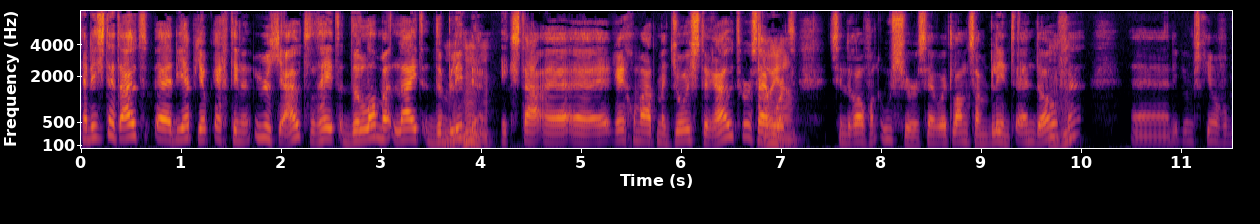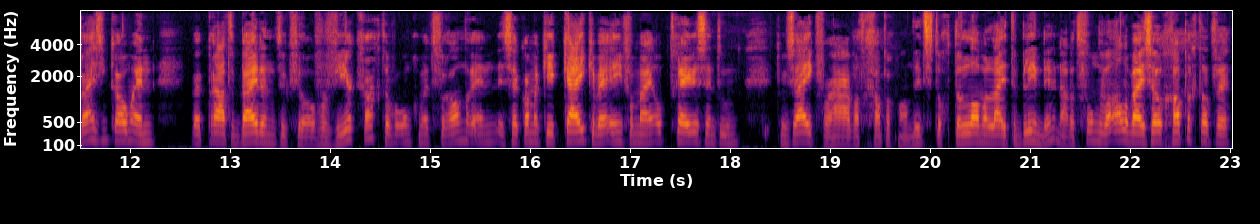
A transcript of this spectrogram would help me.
Ja, die is net uit. Uh, die heb je ook echt in een uurtje uit. Dat heet De Lamme leidt de Blinde. Mhm. Ik sta uh, regelmatig met Joyce de Ruiter. Zij oh, wordt, ja. syndroom van Usher, zij wordt langzaam blind en doof. Mm die heb je misschien wel voorbij zien komen. En wij praten beiden natuurlijk veel over veerkracht, over omgaan met veranderen. En zij kwam een keer kijken bij een van mijn optredens. En toen, toen zei ik voor haar: Wat grappig man, dit is toch de lamme leidt de blinde. Nou, dat vonden we allebei zo grappig dat we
